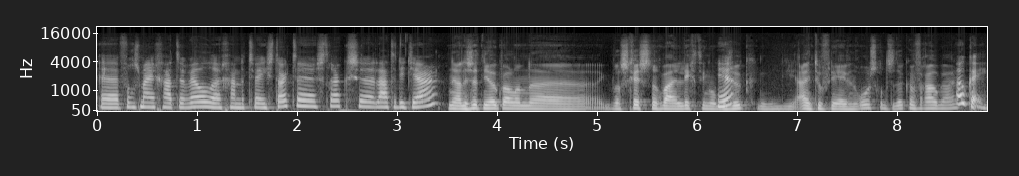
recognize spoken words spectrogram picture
Eh, volgens mij gaat er wel, eh, gaan er twee starten straks eh, later dit jaar. Nou, er zit nu ook wel een... ik was gisteren nog bij een lichting op Ja? bezoek. Die eindtoefening even in Oorschot. Er zit ook een vrouw bij. Oké,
